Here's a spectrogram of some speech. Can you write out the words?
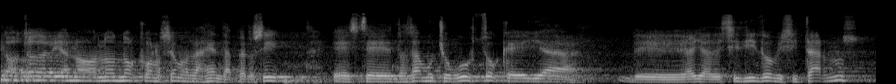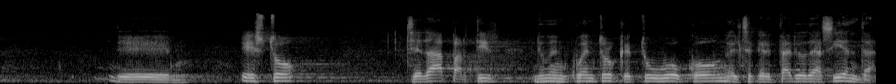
No, todavía no, no, conocemos la agenda, pero sí este, nos da mucho gusto que ella haya decidido visitarnos. Eh, esto se da a partir de un encuentro que tuvo con el secretario de Hacienda,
